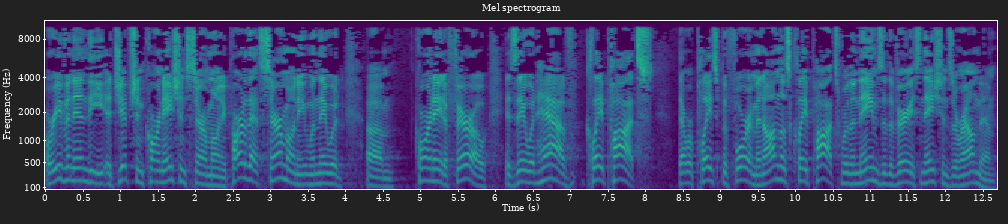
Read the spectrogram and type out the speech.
Or even in the Egyptian coronation ceremony, part of that ceremony when they would um, coronate a pharaoh is they would have clay pots that were placed before him, and on those clay pots were the names of the various nations around them.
